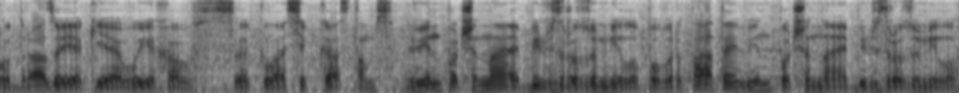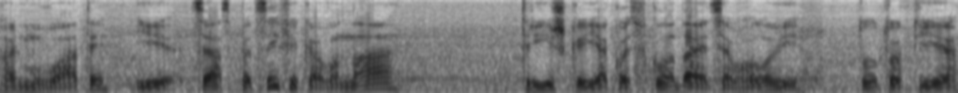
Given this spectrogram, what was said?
одразу як я виїхав з Classic Customs. Він починає більш зрозуміло повертати, він починає більш зрозуміло гальмувати. І ця специфіка, вона трішки якось вкладається в голові. Тут от є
